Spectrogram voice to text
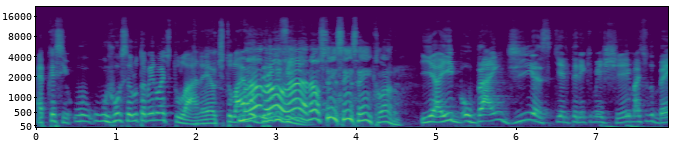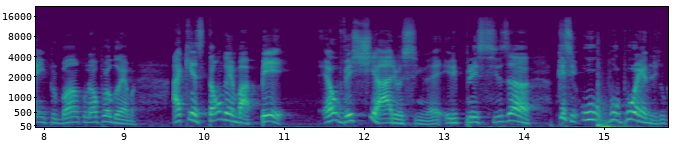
é porque assim, o, o Rossellu também não é titular, né? O titular é Não, Rodrigo e não, Vini. é, não, sim, sim, sim, claro. E aí o Brian Dias, que ele teria que mexer, mas tudo bem, pro banco não é o problema. A questão do Mbappé é o vestiário, assim, né? Ele precisa. Porque assim, o, o, pro Hendrick, o,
